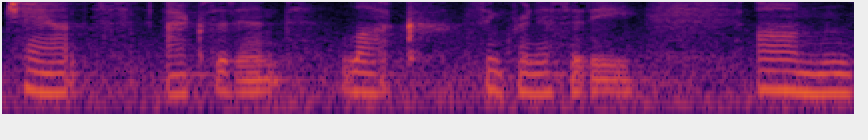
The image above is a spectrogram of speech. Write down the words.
chance, accident, luck, synchronicity? Um,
